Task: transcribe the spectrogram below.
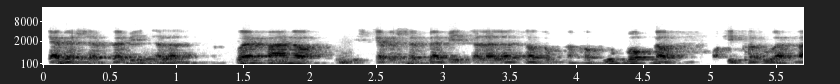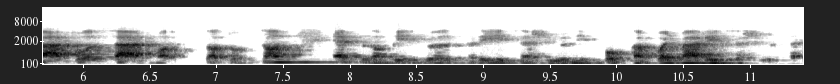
kevesebb bevétele lesz az UEFA-nak, és kevesebb bevétele lesz azoknak a kluboknak, akik az UEFA-tól származtatottan ebből a pénzből részesülni fognak, vagy már részesültek.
